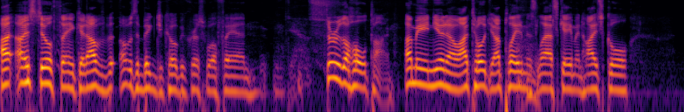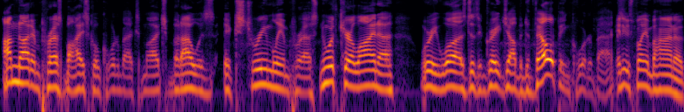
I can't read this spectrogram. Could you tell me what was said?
I, I still think, and I was I was a big Jacoby Criswell fan through the whole time. I mean, you know, I told you I played him his mm-hmm. last game in high school. I'm not impressed by high school quarterbacks much, but I was extremely impressed. North Carolina, where he was, does a great job of developing quarterbacks. And he was playing behind a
